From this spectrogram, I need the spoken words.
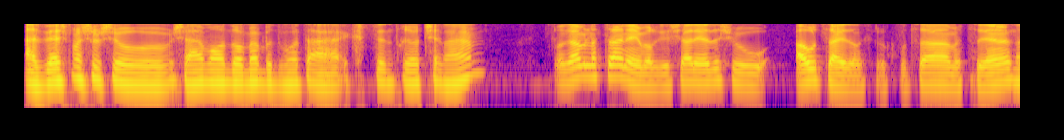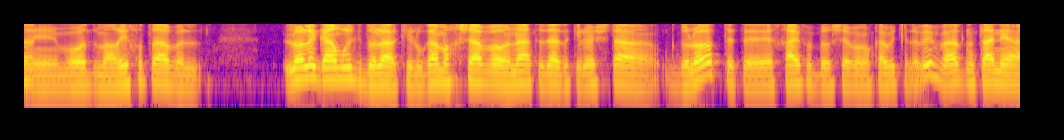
אז יש משהו שהוא- שהיה מאוד דומה בדמות האקסצנטריות שלהם. וגם נתניה, היא מרגישה לי איזשהו אאוטסיידר, כאילו קבוצה מצוינת, אני מאוד מעריך אותה, אבל לא לגמרי גדולה, כאילו גם עכשיו העונה, אתה יודע, אתה כאילו יש את הגדולות, את אה, חיפה, באר שבע, מכבי תל אביב, ואז נתניה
